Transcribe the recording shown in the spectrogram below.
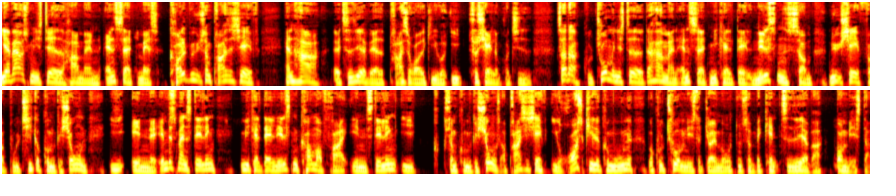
I Erhvervsministeriet har man ansat Mads Kolby som pressechef. Han har øh, tidligere været presserådgiver i Socialdemokratiet. Så er der Kulturministeriet, der har man ansat Michael Dahl Nielsen som ny chef for politik og kommunikation i en øh, embedsmandsstilling. Michael Dahl Nielsen kommer fra en stilling i som kommunikations- og pressechef i Roskilde Kommune, hvor kulturminister Joy Mogensen som bekendt tidligere var borgmester.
